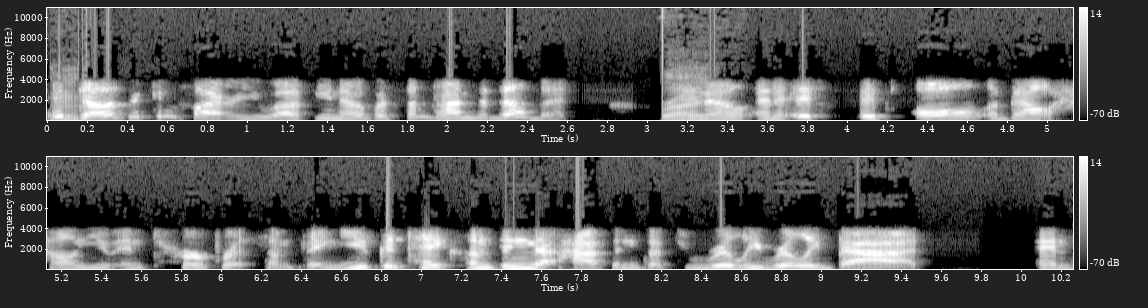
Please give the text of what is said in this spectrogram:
it does, it can fire you up, you know, but sometimes it doesn't, Right. you know, and it's it's all about how you interpret something. You could take something that happens that's really really bad and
